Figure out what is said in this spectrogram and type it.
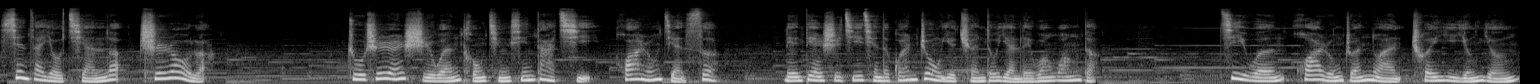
现在有钱了吃肉了。主持人史文同情心大起，花容减色，连电视机前的观众也全都眼泪汪汪的。既闻花容转暖，春意盈盈，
